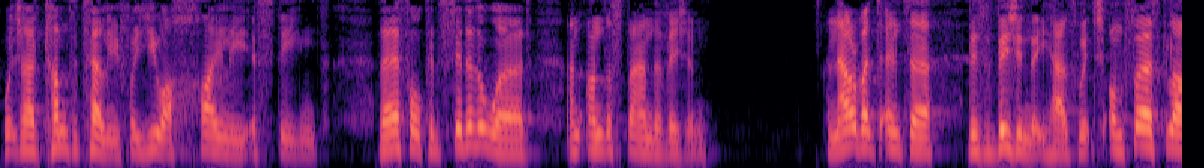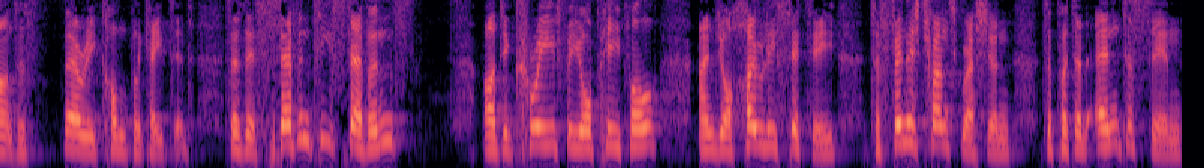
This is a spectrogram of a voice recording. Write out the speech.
which I have come to tell you, for you are highly esteemed. Therefore, consider the word and understand the vision. And now we're about to enter this vision that he has, which on first glance is very complicated. It says this 77s are decreed for your people and your holy city to finish transgression, to put an end to sin,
